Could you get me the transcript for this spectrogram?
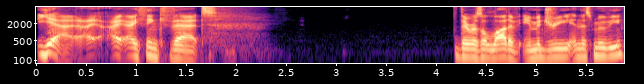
yeah, I, I, think that there was a lot of imagery in this movie.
